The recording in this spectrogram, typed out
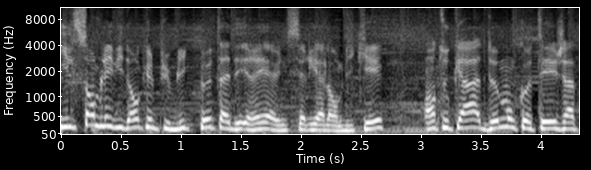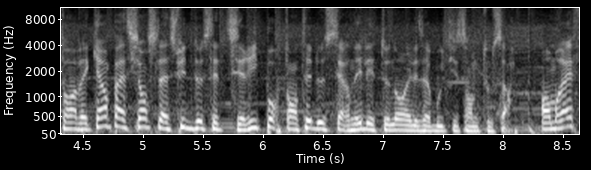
il semble évident que le public peut adhérer à une série alambiquée. En tout cas, de mon côté, j'attends avec impatience la suite de cette série pour tenter de cerner les tenants et les aboutissants de tout ça. En bref,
